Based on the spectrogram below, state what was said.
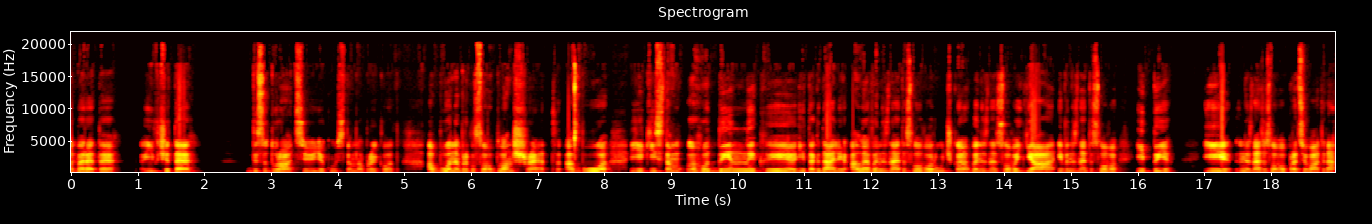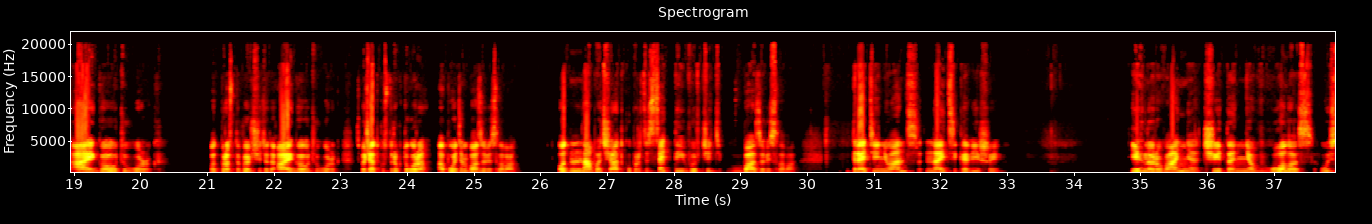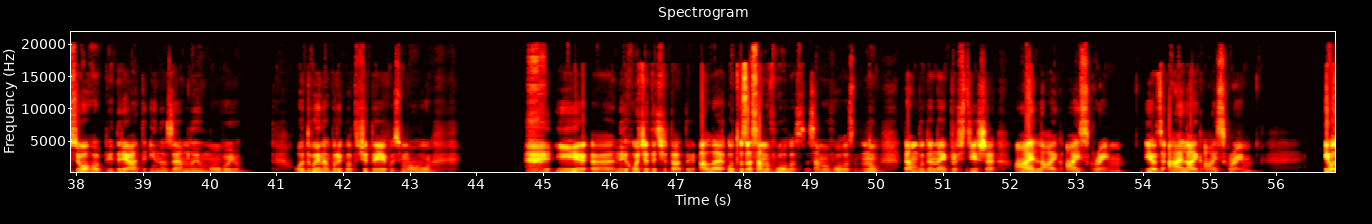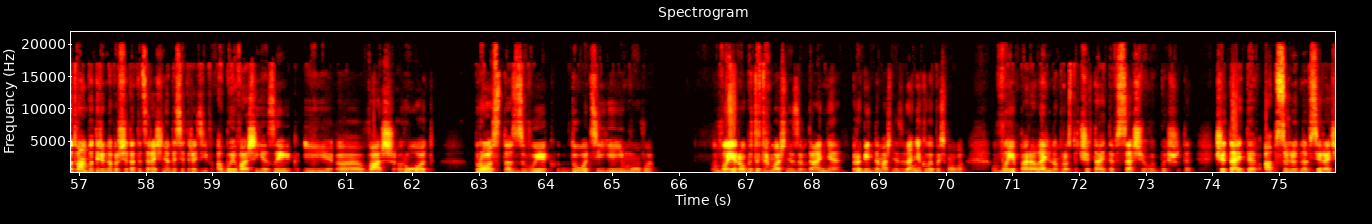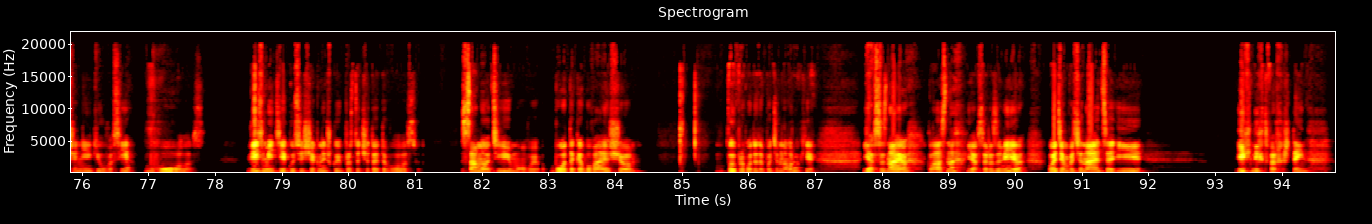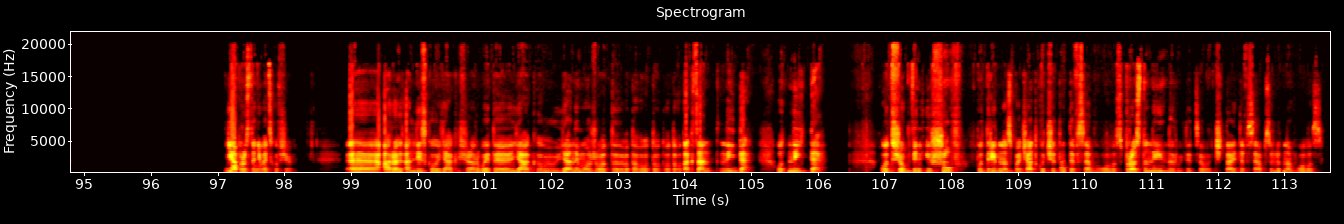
берете і вчите десатурацію якусь там, наприклад, або, наприклад, слово планшет, або якісь там годинники і так далі. Але ви не знаєте слово ручка, ви не знаєте слово я, і ви не знаєте слово іти. І не знаєте слово працювати. Да? I go to work. От просто вивчіть I go to work. Спочатку структура, а потім базові слова. От на початку просто сядьте і вивчіть базові слова. Третій нюанс найцікавіший. Ігнорування читання вголос усього підряд іноземною мовою. От ви, наприклад, вчите якусь мову і е, не хочете читати, але от саме вголос, саме вголос. Ну, там буде найпростіше I like ice cream. І оце I like ice cream. І от вам потрібно прочитати це речення 10 разів, аби ваш язик і е, ваш рот просто звик до цієї мови. Ви робите домашнє завдання, робіть домашнє завдання, коли письмово. Ви паралельно просто читайте все, що ви пишете, читайте абсолютно всі речення, які у вас є, вголос. Візьміть якусь іще книжку і просто читайте вголос. Саме оцією мовою. Бо таке буває, що ви приходите потім на уроки. Я все знаю, класно, я все розумію. Потім починається і. Ich nicht. Я просто німецьку вчив. Е, а англійською як що робити, як е, я не можу, от, от, от, от, от, от акцент не йде. От не йде. От щоб він ішов, потрібно спочатку читати все вголос. Просто не ігноруйте цього, читайте все абсолютно вголос.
